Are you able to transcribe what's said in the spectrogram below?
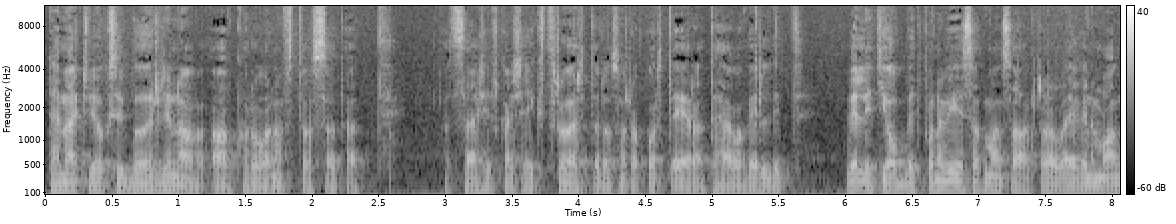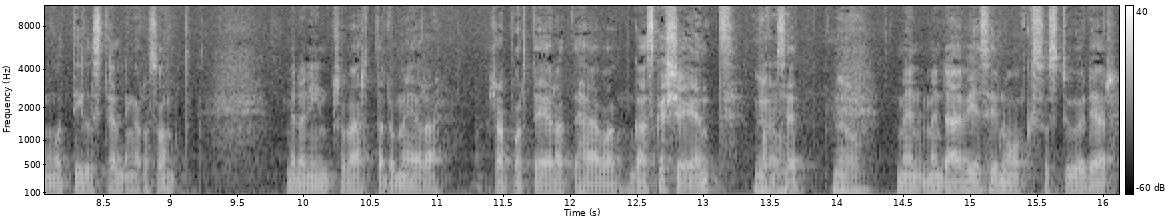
det här märkte vi också i början av, av corona förstås, att, att, att särskilt kanske extroverta då som rapporterar att det här var väldigt, väldigt jobbigt på något vis, att man saknar alla evenemang och tillställningar och sånt. medan introverta de mera rapporterar att det här var ganska skönt på Ja, något sätt. ja. Men, men där visar ju nog också studier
